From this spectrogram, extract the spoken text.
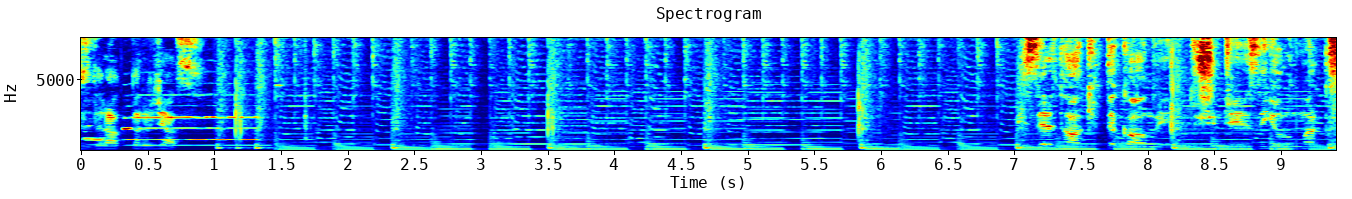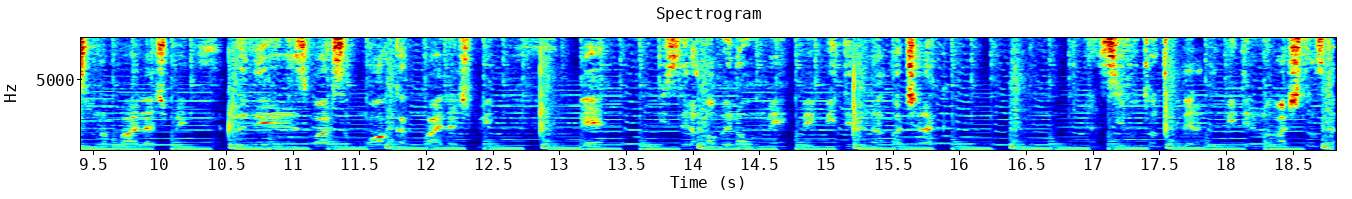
sizlere aktaracağız. Bizleri takipte kalmayı, düşüncelerinizi yorumlar kısmında paylaşmayı, önerileriniz varsa muhakkak paylaşmayı ve bizlere abone olmayı ve bildirimleri açarak yani zil butonu tıklayarak bildirimi açtığınız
